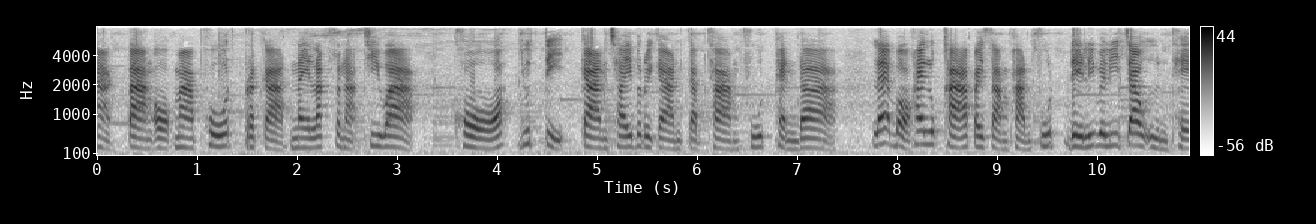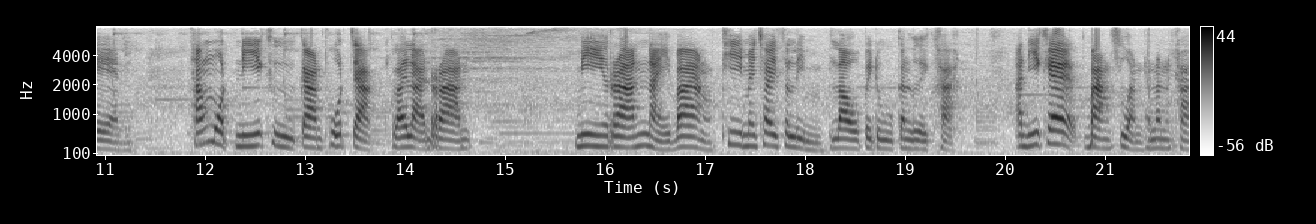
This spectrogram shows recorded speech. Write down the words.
าก ต่างออกมาโพสต์ประกาศในลักษณะที่ว่า ขอยุติการใช้บริการกับทางฟู้ดแพนด้า และบอกให้ลูกค้าไปสั่งผ่านฟู้ดเดลิเวอรี่เจ้าอื่นแทน ทั้งหมดนี้คือการโพสต์จากหลายๆร้าน มีร้านไหนบ้างที่ไม่ใช่สลิมเราไปดูกันเลยค่ะ อันนี้แค่บางส่วนเท่านั้นค่ะ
